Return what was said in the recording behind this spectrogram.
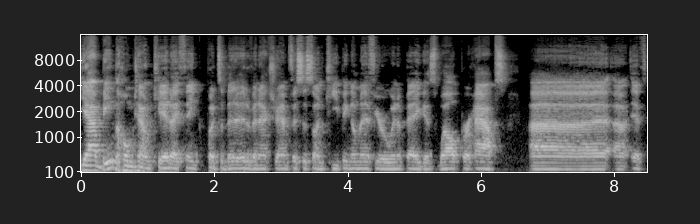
yeah, being the hometown kid, I think, puts a bit of an extra emphasis on keeping them if you're Winnipeg as well, perhaps. Uh, uh, if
